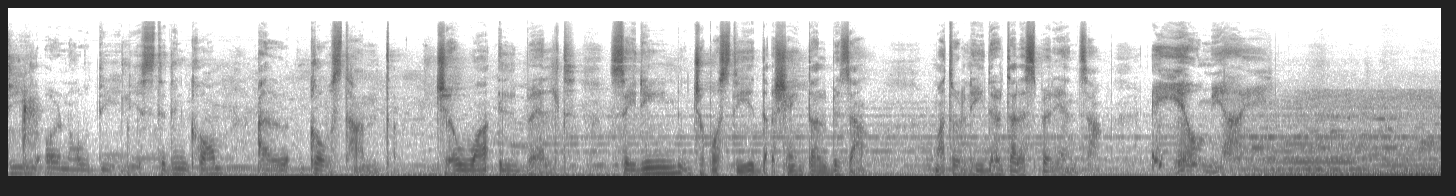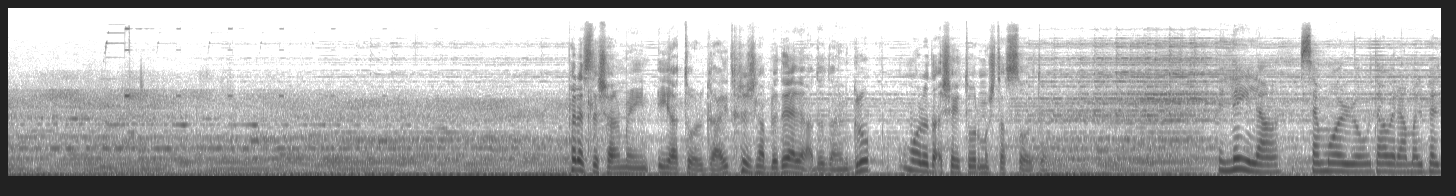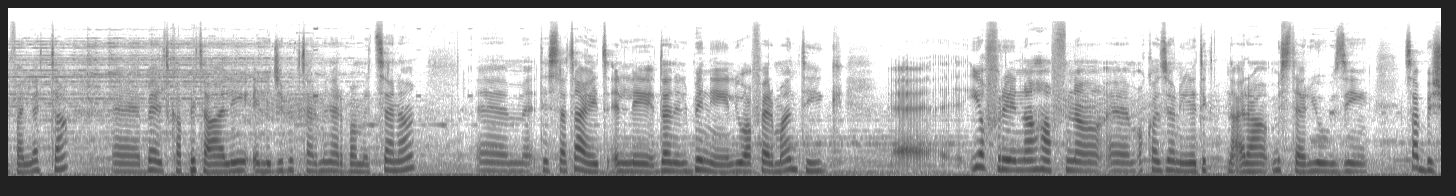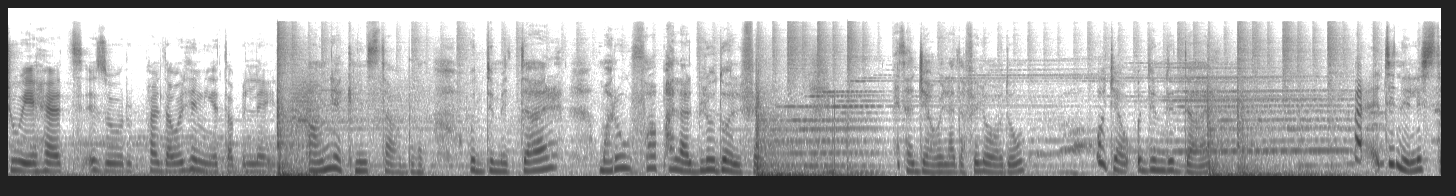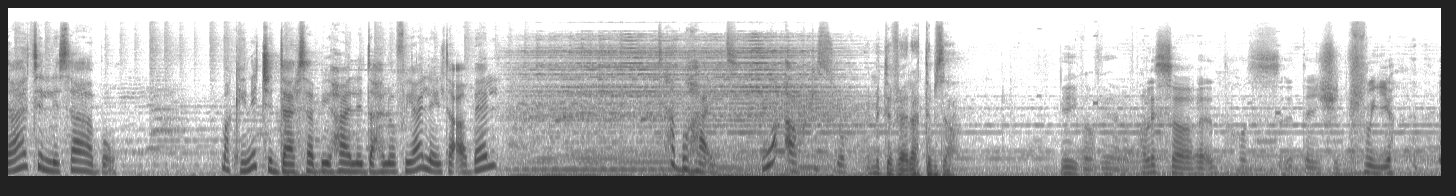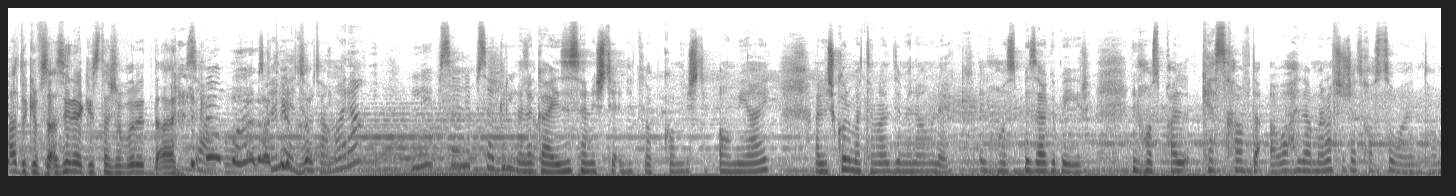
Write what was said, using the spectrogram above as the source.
Deal or No Deal jistidinkom għal ghost hunt ġewwa l-belt. Sejrin ġo postijiet daqsxejn tal-biża' matul li jidher tal-esperjenza. Ejjew miegħi! Peress li Charmaine hija tour guide, ħriġna bl-idea li naqdu dan il-grupp u morru daqsxejn tour mhux tas-soltu. Illejla Se mmorru dawra mal-Belt Valletta, belt kapitali li ġib iktar minn 400 sena. Tista' tgħid li dan il-bini li huwa ferm antik joffrilna ħafna okkażjonijiet naqra misterjużi sabiex wieħed iżur bħal dawn il-ħinijiet ta' billejl. Hawnhekk ninstabu quddiem id-dar magħrufa bħala l-Blue Dolphin. Meta ġew il-għada filgħodu, U ġew quddiem did-dar. Din hi l-istat li sabu. Ma kinitx id-dar sabiħa li daħlu fiha l-lejl ta' qabel. Sabu ħajt. Waqgħuh, kisruh. Inti vera qed tibża'? Iva, vera. Bħalissa nħoss tension fija. Għadu kif saqsini jek jistax imur id-dar. Kanetru ta' mara, libsa libsa gri. Mela guys, issa nixtieq nitlobkom biex tibqgħu miegħi għaliex kull meta ngħaddi minn hawnhekk inħoss biża' kbir, inħoss bħal kesħa f'daqqa waħda ma nafx x'qed tħossu għandhom.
